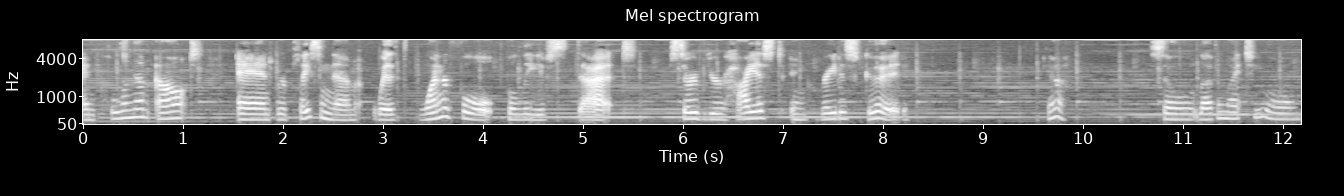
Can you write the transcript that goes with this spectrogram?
and pulling them out and replacing them with wonderful beliefs that serve your highest and greatest good yeah. So love and light to you all.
